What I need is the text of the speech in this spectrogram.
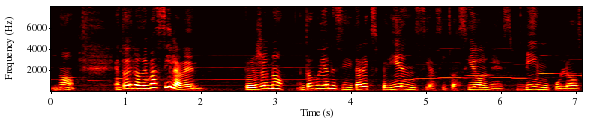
¿no? Entonces los demás sí la ven, pero yo no. Entonces voy a necesitar experiencias, situaciones, vínculos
